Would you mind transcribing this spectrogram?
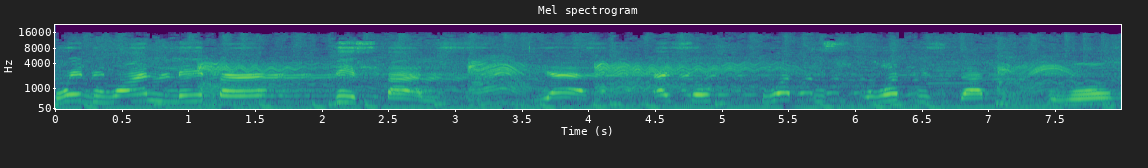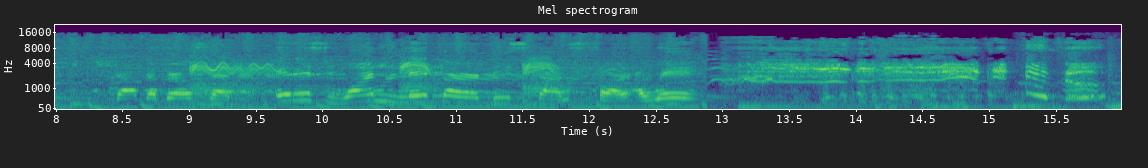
with one liter distance. Yes. And so what is what is that? The, the girl said, it is one liter distance far away.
